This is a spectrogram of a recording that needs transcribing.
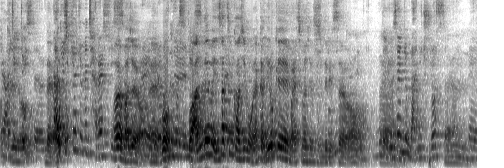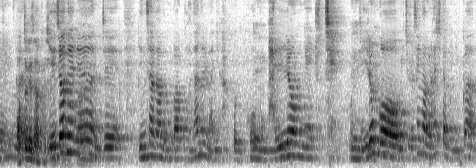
네, 아, 아직도 그래요? 있어요. 네, 나도 어떤- 시켜주면 잘할 수 있어. 아 맞아요. 네, 이런 뭐, 분들이 뭐. 되면 인사팀 네. 가지 뭐 약간 이렇게 말씀하시는 분들이 있어요. 근데 네. 요새는 좀 많이 줄었어요. 음. 네. 어떻게 생각하십니까? 예전에는 이제 인사가 뭔가 권한을 많이 갖고 있고 네. 뭐 발령의 주체 뭐 네. 이제 이런 거 위주로 생각을 하시다 보니까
